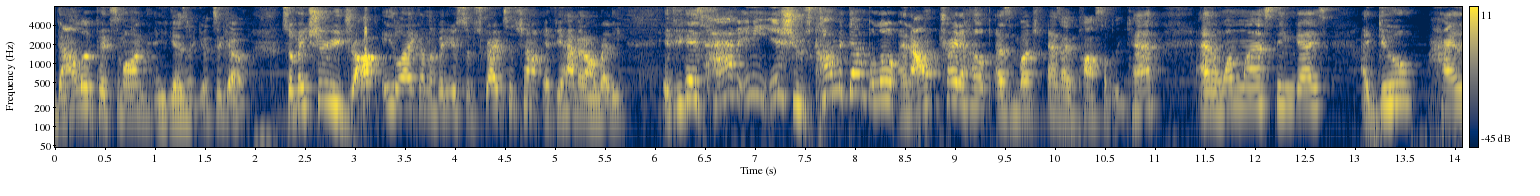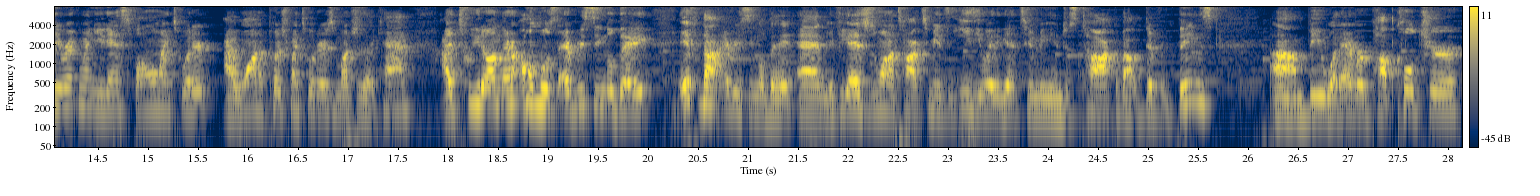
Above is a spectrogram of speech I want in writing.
download Pixelmon, and you guys are good to go. So make sure you drop a like on the video, subscribe to the channel if you haven't already. If you guys have any issues, comment down below, and I'll try to help as much as I possibly can. And one last thing, guys. I do highly recommend you guys follow my Twitter. I want to push my Twitter as much as I can. I tweet on there almost every single day, if not every single day. And if you guys just want to talk to me, it's an easy way to get to me and just talk about different things um, be whatever pop culture,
